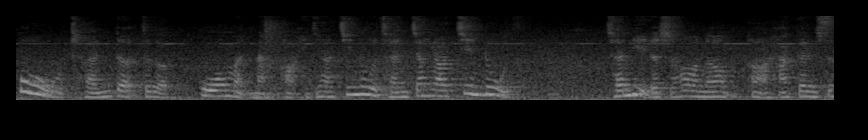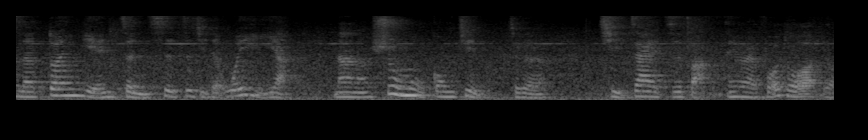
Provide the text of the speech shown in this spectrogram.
护城的这个郭门呐，啊，已经要进入城，将要进入城里的时候呢，啊，他更是呢端严整饰自己的威仪呀，那呢肃穆恭敬这个起斋之法，因为佛陀有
